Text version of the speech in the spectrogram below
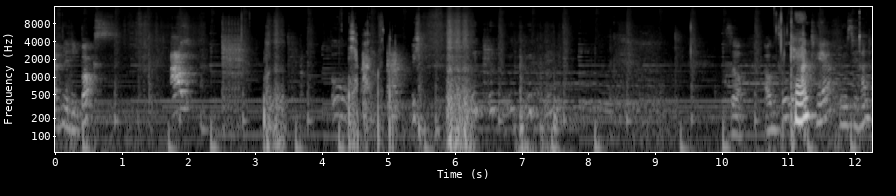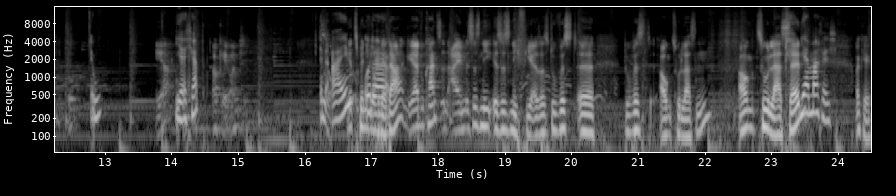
öffne die Box. Au! Ich habe Angst. So, Augen zu. Okay. Hand her. Du musst die Hand. Oh. Oh. Ja, Ja, ich habe. okay. Und In so, einem Jetzt bin ich oder- auch wieder da. Ja, du kannst in einem. Es ist nicht, es ist nicht viel. Also du wirst, äh, du wirst Augen zulassen. Augen zulassen. Ja, mache ich. Okay,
